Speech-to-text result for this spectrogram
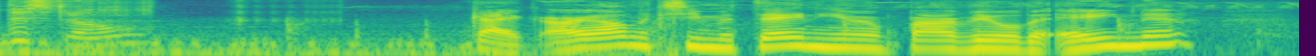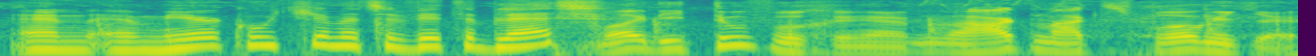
de stroom. Kijk, Arjan, ik zie meteen hier een paar wilde eenden. En een meerkoetje met zijn witte bles. Mooi die toevoegingen. Mijn hart maakt een sprongetje.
